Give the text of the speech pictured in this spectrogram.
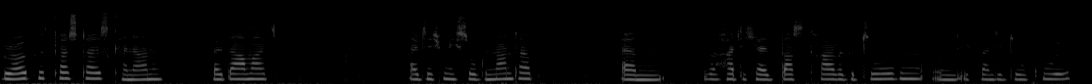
Brawl Podcast heißt, keine Ahnung. Weil damals, als ich mich so genannt habe, ähm, hatte ich halt Bass gerade gezogen und ich fand ihn so cool.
